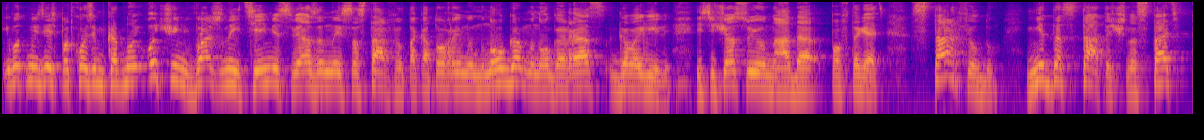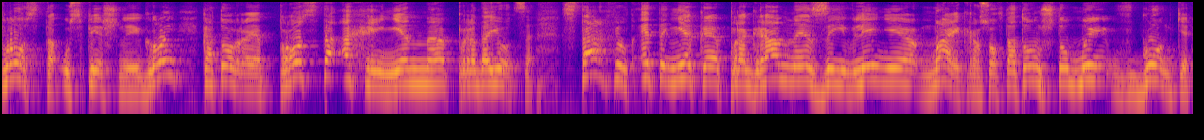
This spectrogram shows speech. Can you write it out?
И вот мы здесь подходим к одной очень важной теме, связанной со Starfield, о которой мы много-много раз говорили. И сейчас ее надо повторять. Старфилду недостаточно стать просто успешной игрой, которая просто охрененно продается. Starfield это некое программное заявление Microsoft о том, что мы в гонке,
